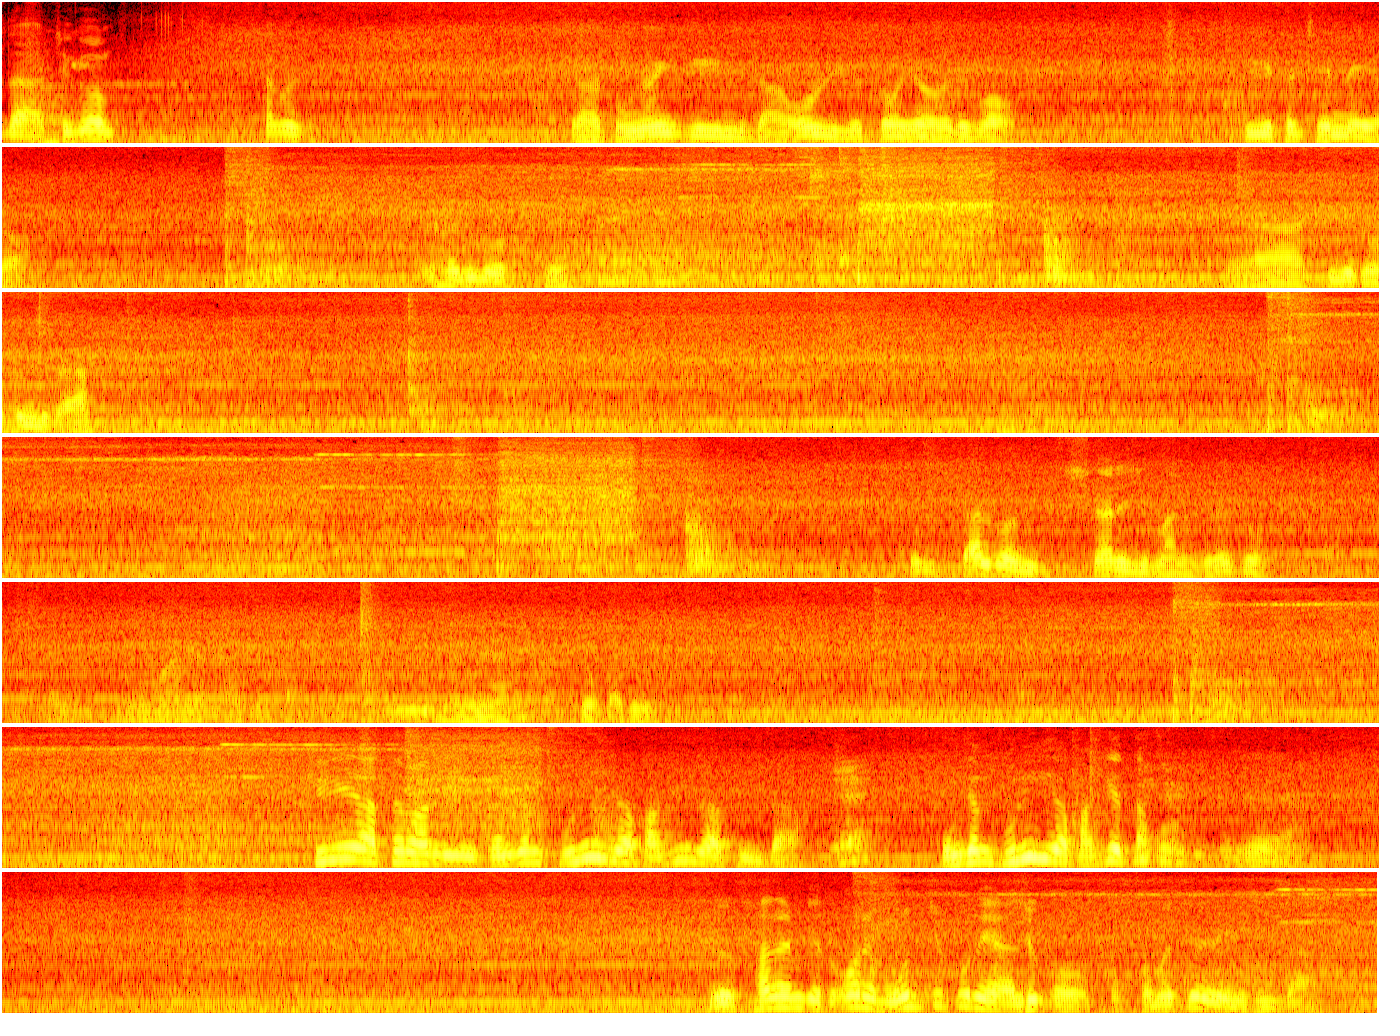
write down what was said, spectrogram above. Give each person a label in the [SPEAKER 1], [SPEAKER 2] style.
[SPEAKER 1] 다 지금 하고 자 동양기입니다. 오늘 이것도 여 어디고 이게 설치했네요. 가지고 예. 야 기계 좋습니다. 좀 짧은 시간이지만 그래도
[SPEAKER 2] 너무 많이 안.
[SPEAKER 1] 네, 여기까지. 기계가 들어가니 공장 분위기가 바뀐 것 같습니다.
[SPEAKER 2] 예?
[SPEAKER 1] 공장 분위기가 바뀌었다고. 예. 그 사장님께서 올해 못 찍고 해가지고 그만 찍어야 되겠습니다.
